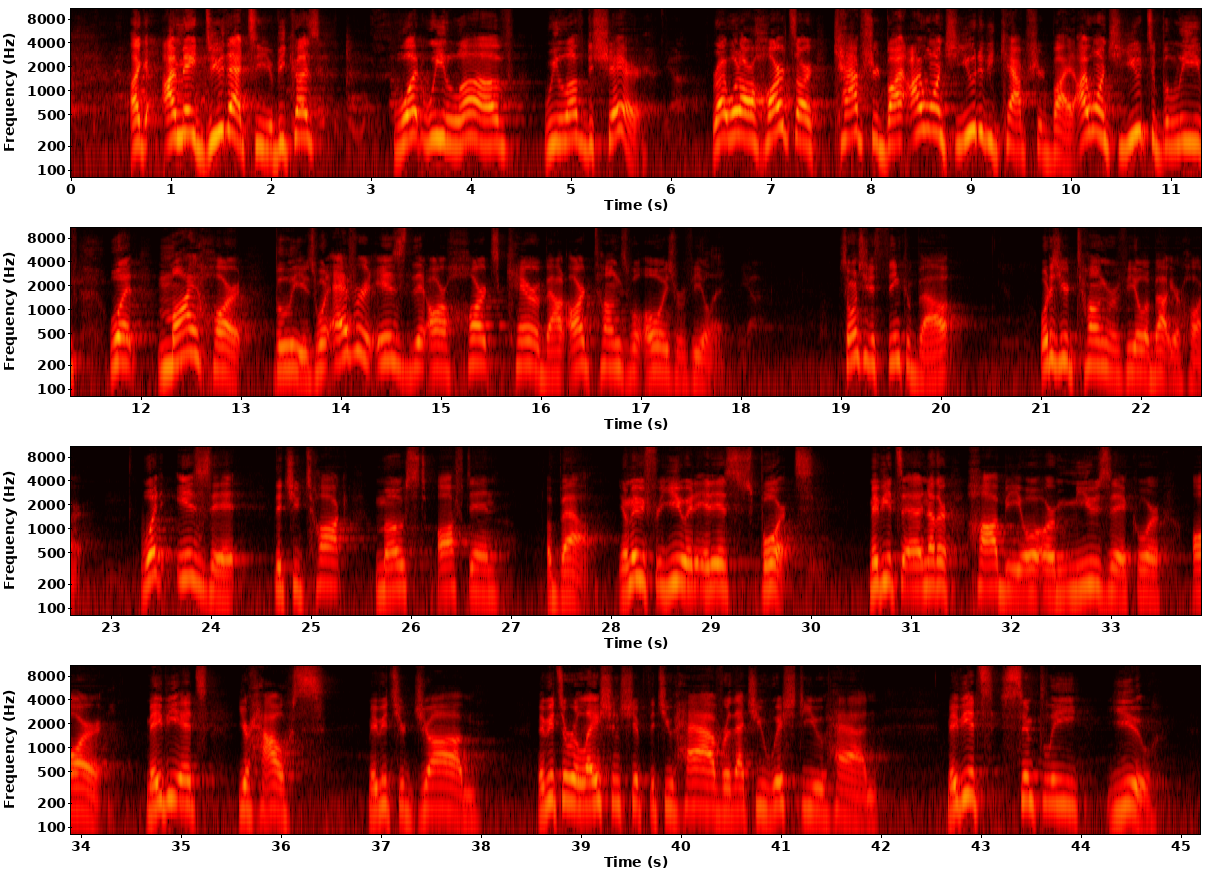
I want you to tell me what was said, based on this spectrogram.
like, I may do that to you because what we love, we love to share right? What our hearts are captured by, I want you to be captured by it. I want you to believe what my heart believes. Whatever it is that our hearts care about, our tongues will always reveal it. So I want you to think about what does your tongue reveal about your heart? What is it that you talk most often about? You know, maybe for you it, it is sports. Maybe it's another hobby or, or music or art. Maybe it's your house. Maybe it's your job. Maybe it's a relationship that you have or that you wished you had. Maybe it's simply you,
